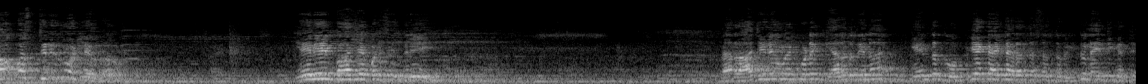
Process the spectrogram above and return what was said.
ವಾಪಸ್ ತಿರುಗಿ ನೋಡ್ಲಿ ಅವರು. ಏನೇನ್ ಭಾಷೆ ಬಳಸಿದ್ರಿ? ನಾನು ರಾಜೀನಾಮೆ ಕೊಡಕ್ಕೆ ಎರಡು ದಿನ ಕೇಂದ್ರದ ಒಪ್ಪಿಗೆ ಕಾಯ್ತಾ ಇರಂತ ಸಂದರ್ಭ. ಇದು ನೈತಿಕತೆ.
